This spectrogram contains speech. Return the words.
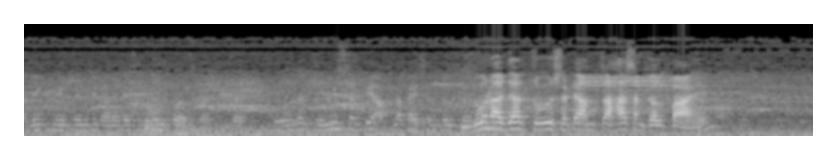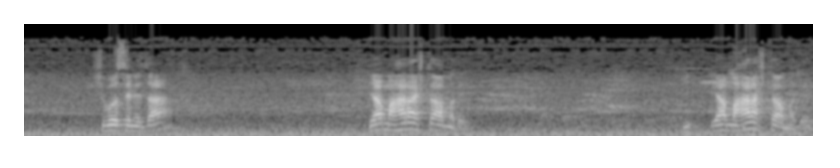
अनेक नेत्यांचे काही ना काही संकल्प असतात. तर दोन हजार चोवीससाठी आपला काय संकल्प दोन हजार आमचा हा संकल्प आहे. शिवसेनेचा. या महाराष्ट्रामध्ये या महाराष्ट्रामध्ये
